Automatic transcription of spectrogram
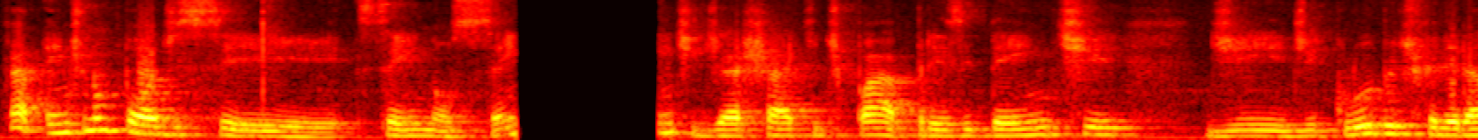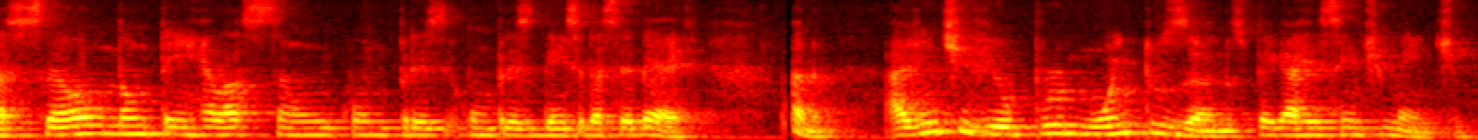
cara, a gente não pode ser, ser inocente de achar que, tipo, ah, presidente de, de clube de federação não tem relação com, presi com presidência da CBF. Mano, a gente viu por muitos anos, pegar recentemente,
